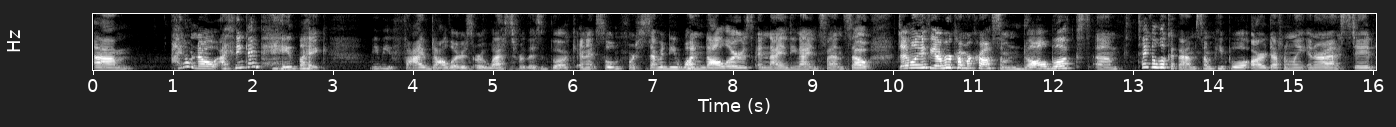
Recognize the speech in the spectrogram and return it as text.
Um, I don't know. I think I paid like maybe $5 or less for this book and it sold for $71.99. So definitely if you ever come across some doll books, um, take a look at them. Some people are definitely interested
